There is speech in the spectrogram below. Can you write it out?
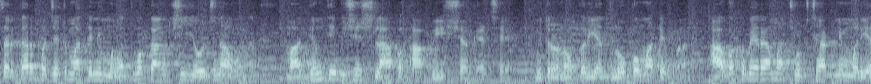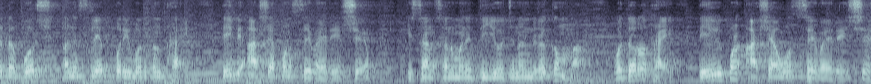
સરકાર બજેટમાં તેની મહત્વકાંક્ષી યોજનાઓના માધ્યમથી વિશેષ લાભ આપી શકે છે. મિત્રો, નોકરિયાત લોકો માટે પણ આવકવેરામાં છૂટછાટની મર્યાદા વર્ષ અને સ્લેબ પરિવર્તન થાય તેવી આશા પણ સેવાઈ રહી છે. કિસાન સન્માન નિધિ યોજનાની રકમમાં વધારો થાય તેવી પણ આશાઓ સેવાઈ રહી છે.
